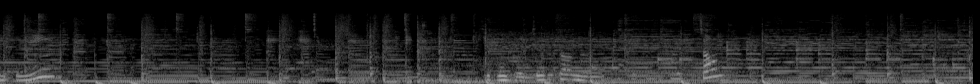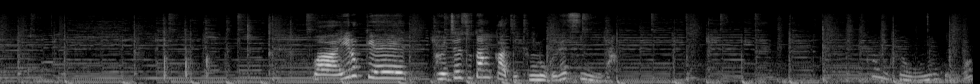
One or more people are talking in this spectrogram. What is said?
기본이 기본 결제 수단으로 설정 와 이렇게 결제 수단까지 등록을 했습니다. 그럼 그냥 오는 건가?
